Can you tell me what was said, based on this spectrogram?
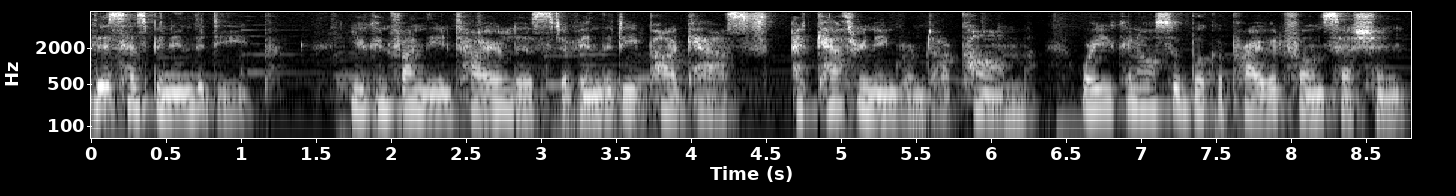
This has been In the Deep. You can find the entire list of In the Deep podcasts at catherineingram.com, where you can also book a private phone session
